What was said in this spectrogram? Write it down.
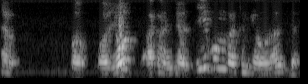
자, 뭐, 뭐, 요, 아까 이제 이분 같은 경우는 이제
